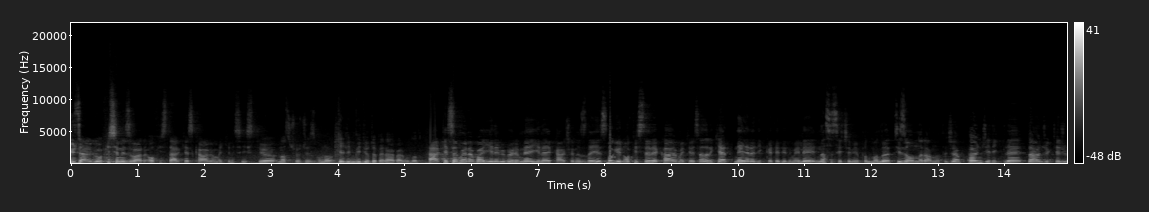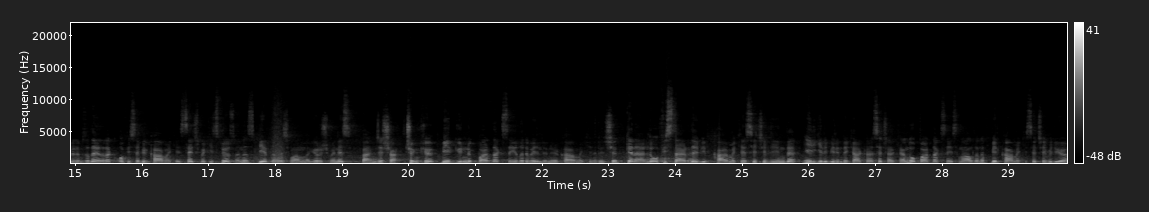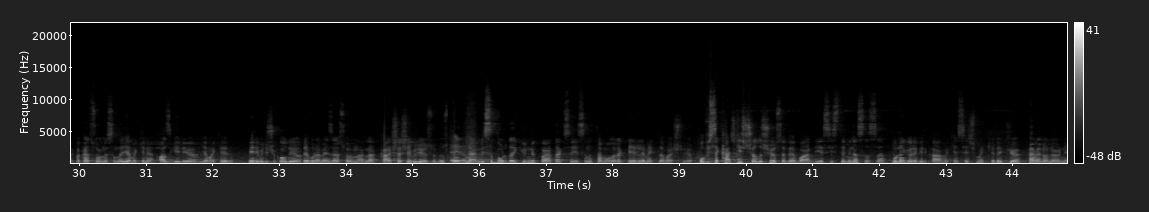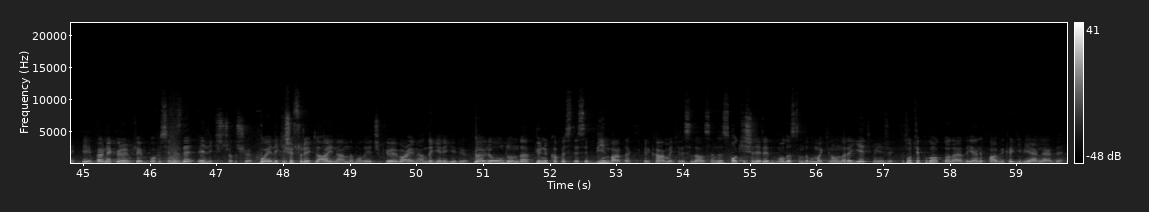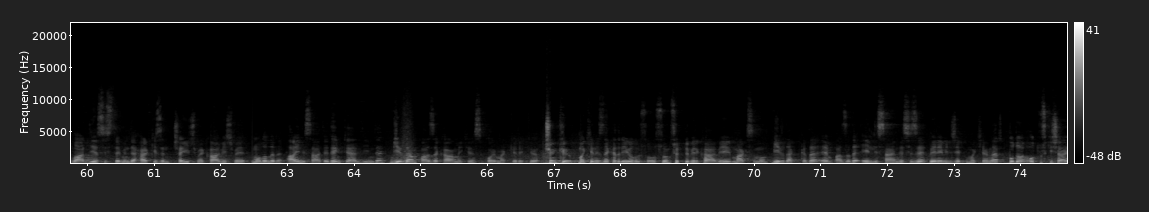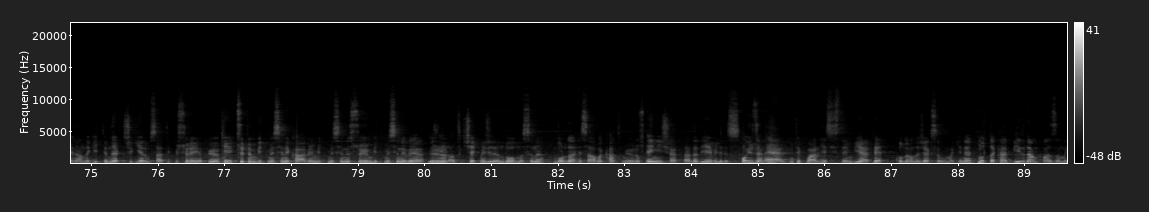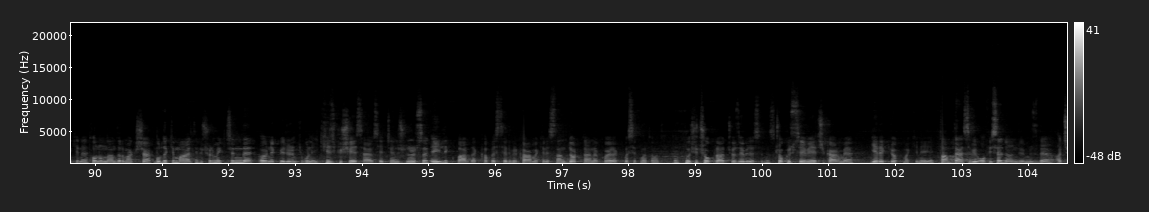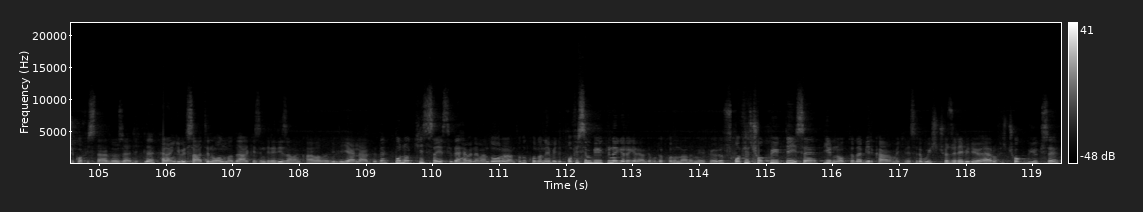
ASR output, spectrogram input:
Güzel bir ofisiniz var. Ofiste herkes kahve makinesi istiyor. Nasıl çözeceğiz bunu? Gelin videoda beraber bulalım. Herkese merhaba. Yeni bir bölümle yine karşınızdayız. Bugün ofislere kahve makinesi alırken nelere dikkat edilmeli, nasıl seçim yapılmalı size onları anlatacağım. Öncelikle daha önceki tecrübelerimize dayanarak ofise bir kahve makinesi seçmek istiyorsanız bir danışmanla görüşmeniz bence şart. Çünkü bir günlük bardak sayıları belirleniyor kahve makineleri için. Genelde ofislerde bir kahve makinesi seçildiğinde ilgili birindeki arkadaş seçerken de o bardak sayısına aldanıp bir kahve makinesi seçebiliyor. Fakat sonrasında ya makine az geliyor ya makinenin verimi düşük oluyor ve buna benzer sorunlarla karşılaşabiliyorsunuz. En önemlisi burada günlük bardak sayısını tam olarak belirlemekle başlıyor. Ofiste kaç kişi çalışıyorsa ve vardiya sistemi nasılsa buna göre bir kahve makinesi seçmek gerekiyor. Hemen onu örnekleyeyim. Örnek veriyorum ki ofisinizde 50 kişi çalışıyor. Bu 50 kişi sürekli aynı anda molaya çıkıyor ve aynı anda geri geliyor. Böyle olduğunda günlük kapasitesi 1000 bardaklık bir kahve makinesi de alsanız o kişilerin molasında bu makine onlara yetmeyecektir. Bu tip noktalarda yani fabrika gibi yerlerde vardiya sisteminde herkesin çay içme, kahve içme molaları aynı saate denk geldiğinde birden fazla kahve makinesi koymak gerekiyor. Çünkü makineniz ne kadar iyi olursa olsun sütlü bir kahveyi maksimum 1 dakikada en fazla da 50 saniyede size verebilecek bu makineler. Bu da 30 kişi aynı anda gittiğinde yaklaşık yarım saatlik bir süre yapıyor ki sütün bitmesini, kahvenin bitmesini, suyun bitmesini veya ürünün atık çekmecelerinde olmasını burada hesaba katmıyoruz. En iyi şartlarda diyebiliriz. O yüzden eğer bu tip vardiya sistemi bir yerde kullanılacaksa bu makine mutlaka birden fazla makine konumlandırmak şart. Buradaki maliyeti düşürmek için de örnek veriyorum ki bunu 200 kişiye servis edeceğini düşünürsek 50 bardak kapasiteli bir kahve makinesinden 4 tane koyarak basit matematikte bu işi çok rahat çözebilirsiniz. Çok üst seviyeye çıkarmaya gerek yok makineyi. Tam tersi bir ofise döndüğümüzde açık ofislerde özellikle herhangi bir saatin olmadığı, herkesin dilediği zaman kahve alabildiği yerlerde de bunu kişi sayısıyla hemen hemen doğru orantılı kullanabilir. Ofisin büyüklüğüne göre genelde burada konumlandırma yapıyoruz. Ofis çok büyük değilse bir noktada bir kahve makinesiyle bu iş çözülebiliyor. Eğer ofis çok büyükse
